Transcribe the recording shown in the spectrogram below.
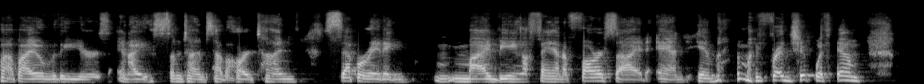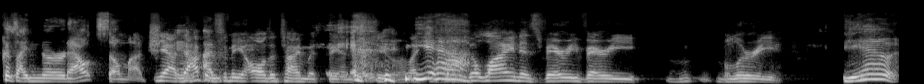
Popeye over the years, and I sometimes have a hard time separating my being a fan of Farside and him, my friendship with him, because I nerd out so much. Yeah, And that happens I've- to me all the time with bands too. Like Yeah. the, the line is very, very blurry. Yeah,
